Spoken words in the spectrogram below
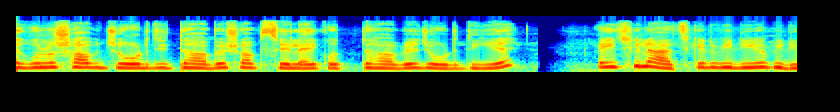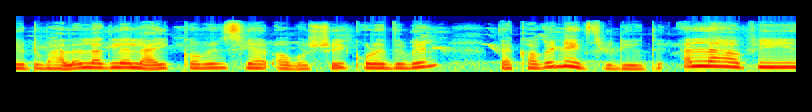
এগুলো সব জোর দিতে হবে, সব সেলাই করতে হবে জোর দিয়ে। এই ছিল আজকের ভিডিও ভিডিওটি ভালো লাগলে লাইক কমেন্ট শেয়ার অবশ্যই করে দেবেন। দেখা হবে নেক্সট ভিডিওতে আল্লাহ হাফিজ।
